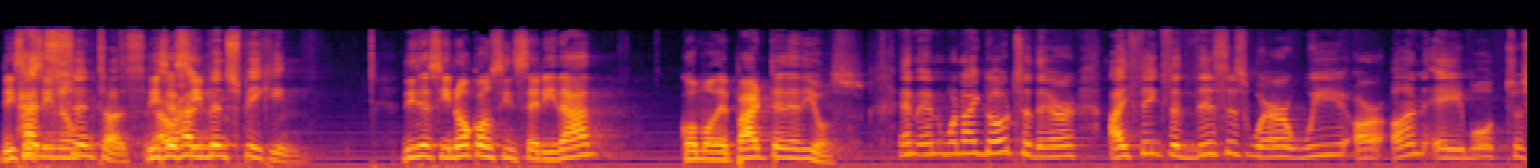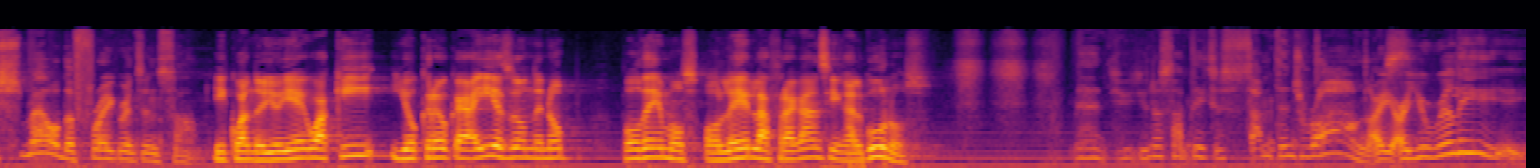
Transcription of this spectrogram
Dice had si no, sent us dice or had si- been speaking. dice sino con sinceridad como de parte de Dios. And, and when I go to there, I think that this is where we are unable to smell the fragrance in some. Y cuando yo llego aquí, yo creo que ahí es donde no podemos oler la fragancia en algunos. Man, you, you know something, just something's wrong. Are, you- are you really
